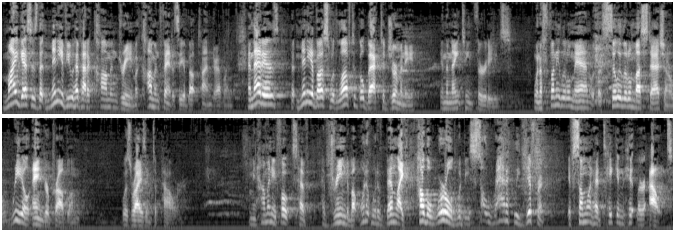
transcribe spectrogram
my guess is that many of you have had a common dream, a common fantasy about time traveling. And that is that many of us would love to go back to Germany in the 1930s when a funny little man with a silly little mustache and a real anger problem was rising to power. I mean, how many folks have, have dreamed about what it would have been like, how the world would be so radically different if someone had taken Hitler out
